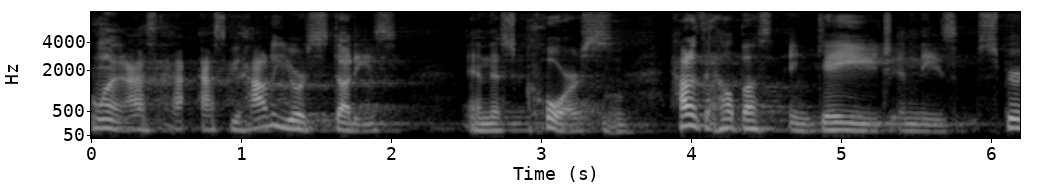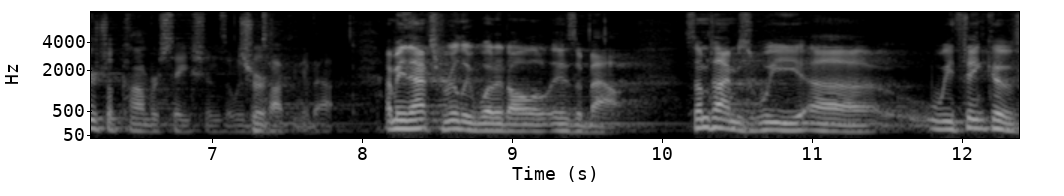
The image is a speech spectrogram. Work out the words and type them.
I want to ask, ask you, how do your studies and this course, how does it help us engage in these spiritual conversations that we've Sure. been talking about? I mean, that's really what it all is about. Sometimes we, uh, we think of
